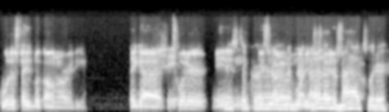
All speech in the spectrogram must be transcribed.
What does Facebook own already? They got Shit. Twitter and Instagram. Instagram. No, no, or no, no. No, no, not have Twitter.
